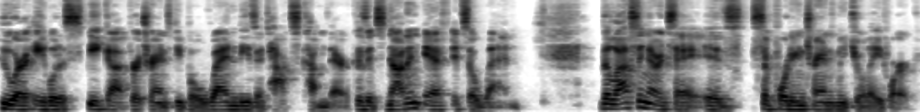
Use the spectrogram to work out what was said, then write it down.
who are able to speak up for trans people when these attacks come there, because it's not an if, it's a when. The last thing I would say is supporting trans mutual aid work.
